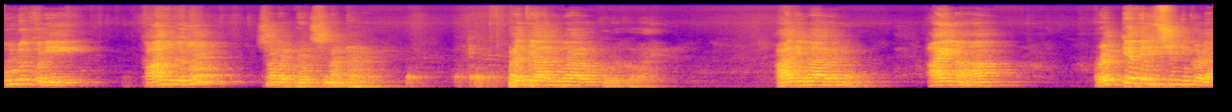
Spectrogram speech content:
కూడుకొని కానుకను సమర్పించమంటాడు. ప్రతి ఆదివారం కూడుకోవాలి. ఆదివారము ఆయన రొట్టె విరిచింది కూడా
